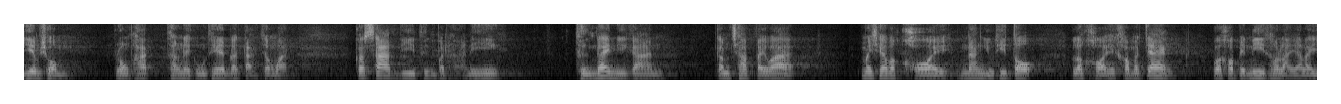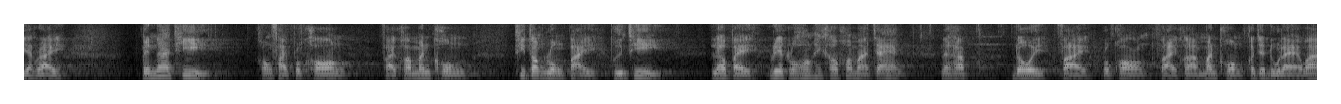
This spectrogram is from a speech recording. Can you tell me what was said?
เยี่ยมชมโรงพักทั้งในกรุงเทพและต่างจังหวัด ก็ทราบดีถึงปัญหานี้ ถึงได้มีการกำชับไปว่า ไม่ใช่ว่าคอยนั่งอยู่ที่โต๊ะ แล้วคอยให้เขามาแจ้งว่าเขาเป็นหนี้เท่าไหร่อะไรอย่างไร เป็นหน้าที่ของฝ่ายปกครอง ฝ่ายความมั่นคงที่ต้องลงไปพื้นที่ แล้วไปเรียกร้องให้เขาเข้ามาแจ้งนะครับ โดยฝ่ายปกครองฝ่ายความมั่นคงก็จะดูแลว่า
